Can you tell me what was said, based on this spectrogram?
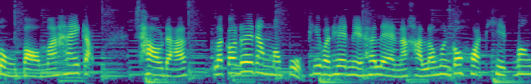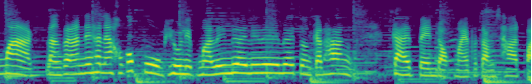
ส่งต่อมาให้กับ ชาวดัส แล้วก็ได้นำมาปลูกที่ประเทศเนเธอร์แลนด์นะคะ แล้วมันก็ฮอตฮิตมากๆ หลังจากนั้นเนเธอร์แลนด์เขาก็ปลูกทิวลิปมาเรื่อยๆเรื่อยๆจนกระทั่งกลายเป็นดอกไม้ประจำชาติไป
